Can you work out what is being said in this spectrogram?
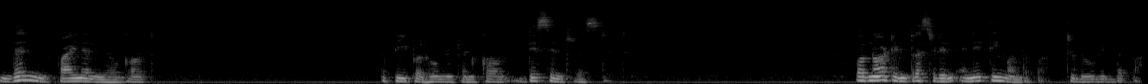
Then finally, you have got the people whom we can call disinterested or not interested in anything on the path to do with the path.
